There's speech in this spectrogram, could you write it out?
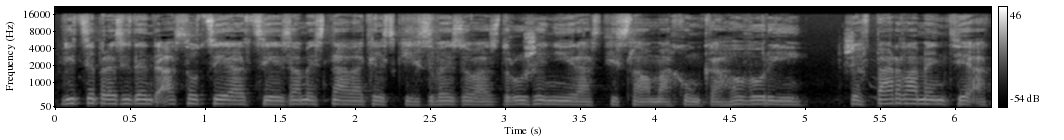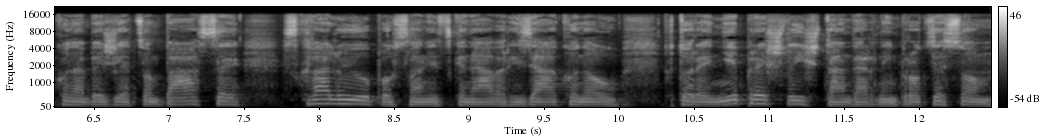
Viceprezident Asociácie zamestnávateľských zväzov a združení Rastislav Machunka hovorí, že v parlamente ako na bežiacom páse schvaľujú poslanecké návrhy zákonov, ktoré neprešli štandardným procesom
